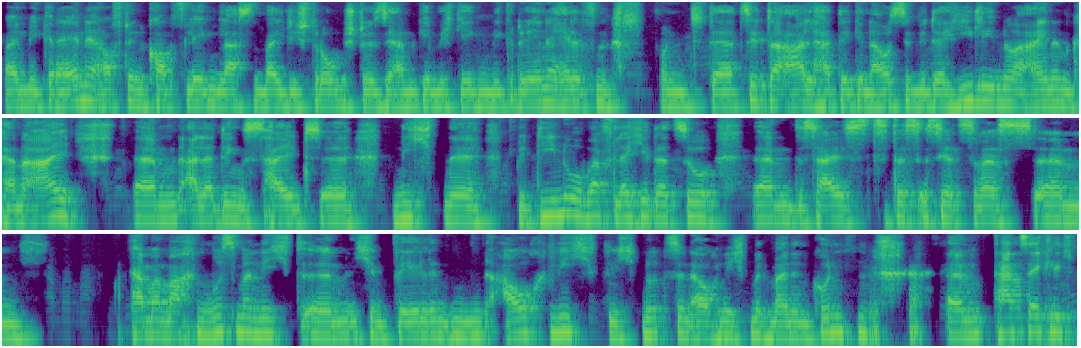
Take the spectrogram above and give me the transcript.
bei Migräne auf den Kopf legen lassen, weil die Stromstöße angeblich gegen Migräne helfen. Und der Zitteraal hatte genauso wie der Healy nur einen Kanal, ähm, allerdings halt äh, nicht eine Bedienoberfläche dazu. Ähm, das heißt, das ist jetzt was, ähm, kann man machen, muss man nicht. Ähm, ich empfehle ihn auch nicht. Ich nutze ihn auch nicht mit meinen Kunden. Ähm, tatsächlich,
